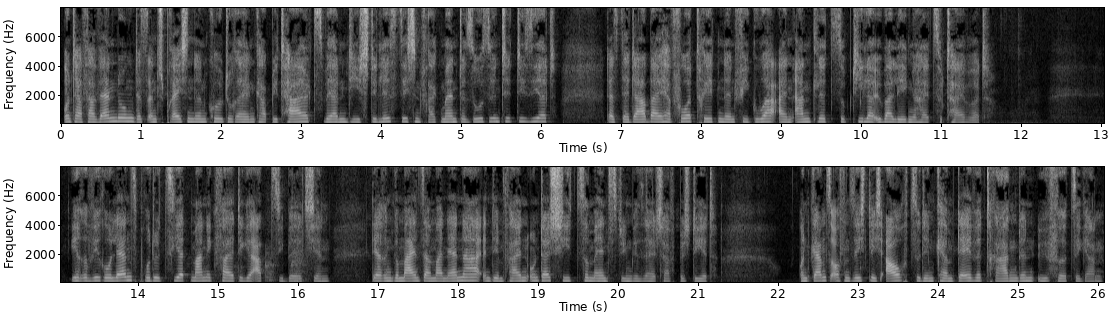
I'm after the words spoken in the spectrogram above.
Unter Verwendung des entsprechenden kulturellen Kapitals werden die stilistischen Fragmente so synthetisiert, dass der dabei hervortretenden Figur ein Antlitz subtiler Überlegenheit zuteil wird. Ihre Virulenz produziert mannigfaltige Abziehbildchen, deren gemeinsamer Nenner in dem feinen Unterschied zur Mainstream-Gesellschaft besteht. Und ganz offensichtlich auch zu den Camp David tragenden Ü40ern.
